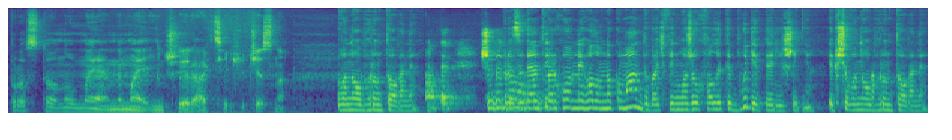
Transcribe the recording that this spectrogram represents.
просто ну, в мене немає іншої реакції, якщо чесно. воно обґрунтоване. щодо Президент того, Верховний головнокомандувач він може ухвалити будь-яке рішення, якщо воно обґрунтоване.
